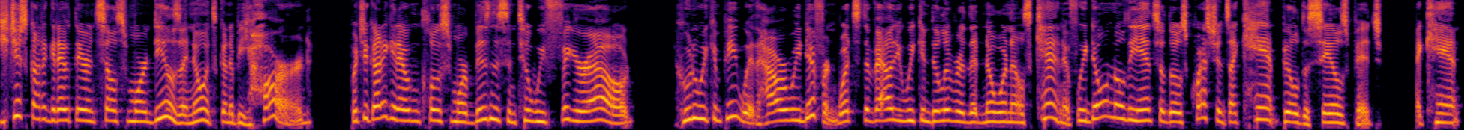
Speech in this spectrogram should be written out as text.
you just got to get out there and sell some more deals. I know it's going to be hard, but you got to get out and close more business until we figure out who do we compete with? How are we different? What's the value we can deliver that no one else can? If we don't know the answer to those questions, I can't build a sales pitch. I can't,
